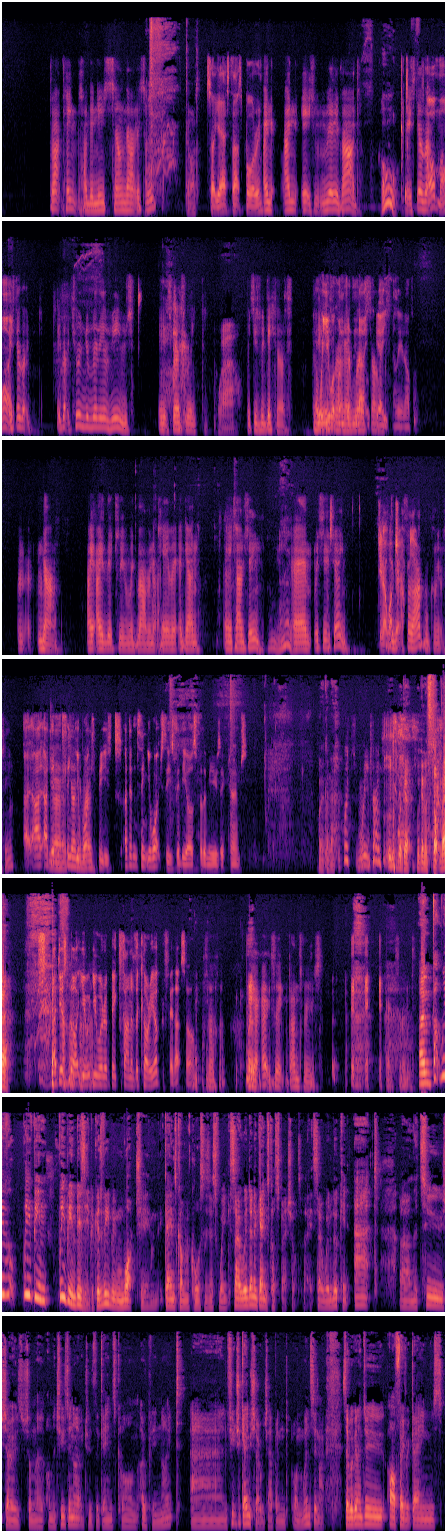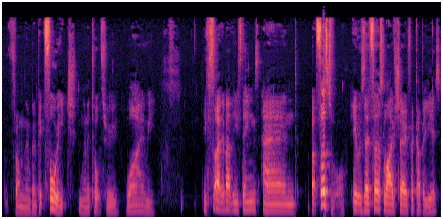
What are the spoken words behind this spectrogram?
Blackpink had a new song out this week, God. So yes, that's boring. and and it's really bad. Oh, But it's still got Oh my! it's still got it got 200 million views in its first week, wow. which is ridiculous. And were it you is one of their worst 198 songs. million of them? No, I, I literally would rather not hear it again anytime soon. Oh no. Um, which is a shame. Do you not We've watch it? a full album coming up soon. I, I, I didn't it's think only you watched these. I didn't think you watched these videos for the music, James. We're gonna What, what are you trying to we're gonna we're gonna stop there. I just thought you you were a big fan of the choreography. That's all. yeah, excellent dance moves. Excellent. Um, but we've we've been we've been busy because we've been watching Gamescom, of course, this week. So we're doing a Gamescom special today. So we're looking at um, the two shows on the on the Tuesday night, which was the Gamescom opening night, and Future Game Show, which happened on Wednesday night. So we're going to do our favourite games from them. We're going to pick four each. I'm going to talk through why we excited about these things. And but first of all, it was their first live show for a couple of years.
